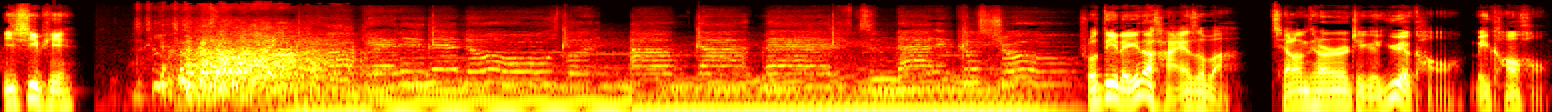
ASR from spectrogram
你细品。说地雷的孩子吧，前两天这个月考没考好，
